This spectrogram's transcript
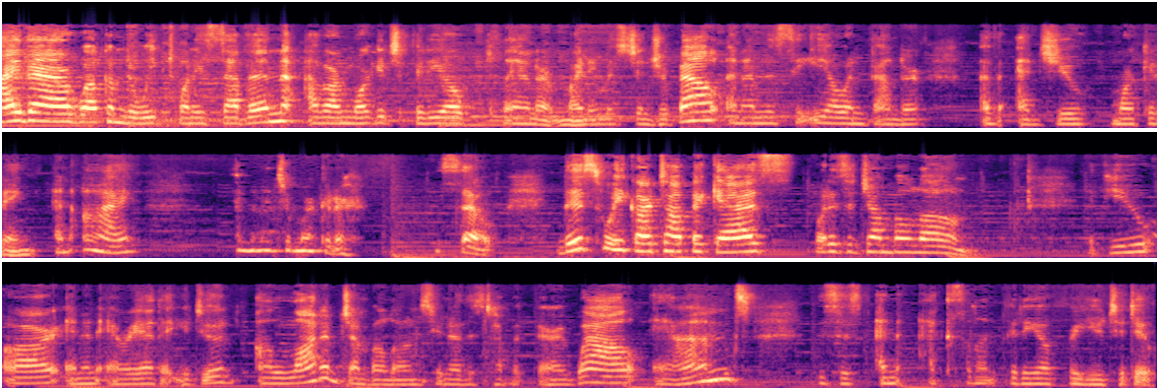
Hi there, welcome to week 27 of our mortgage video planner. My name is Ginger Bell and I'm the CEO and founder of Edu Marketing, and I am an edu marketer. So, this week our topic is what is a jumbo loan? If you are in an area that you do a lot of jumbo loans, you know this topic very well, and this is an excellent video for you to do.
